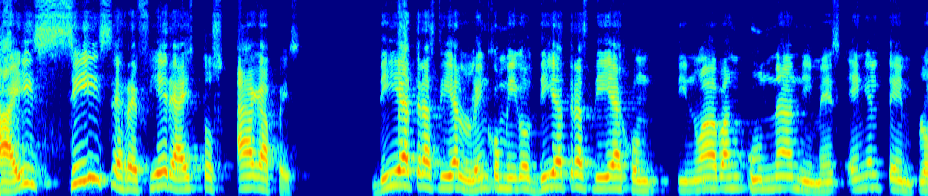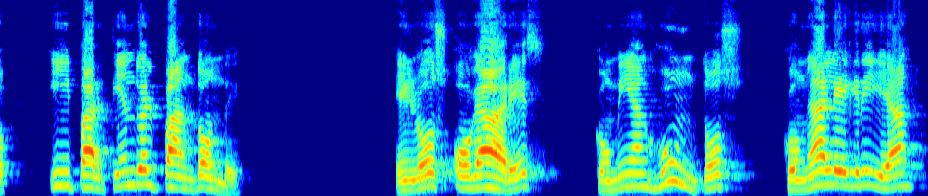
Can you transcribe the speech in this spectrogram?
Ahí sí se refiere a estos ágapes. Día tras día, lo leen conmigo, día tras día continuaban unánimes en el templo y partiendo el pan, ¿dónde? En los hogares, comían juntos con alegría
